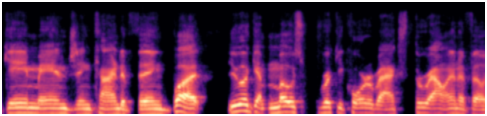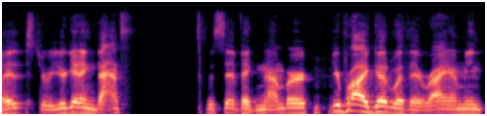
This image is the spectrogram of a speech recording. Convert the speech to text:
Game managing kind of thing. But you look at most rookie quarterbacks throughout NFL history, you're getting that specific number. Mm-hmm. You're probably good with it, right? I mean,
